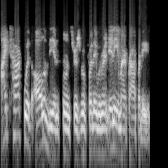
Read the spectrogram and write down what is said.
I talk with all of the influencers before they would rent any of my properties,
